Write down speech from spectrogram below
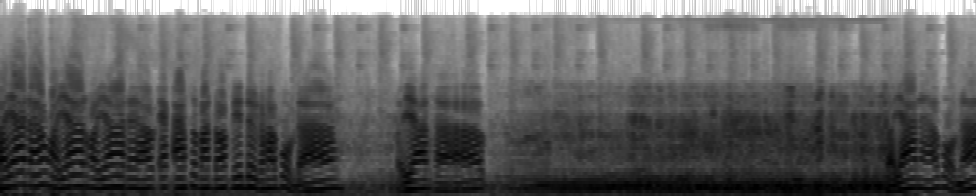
ขออนุญาตนะครับขออนุญาตขออนุญาตนะครับแอคอาร์สมาร์ทด็อกนิดหนึ่งนะครับผมนะขออนุญาตครับขออนุญาตนะครับผมนะ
